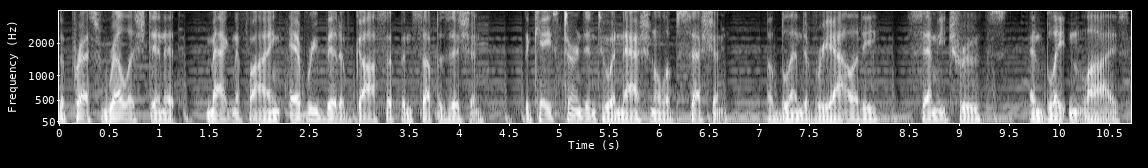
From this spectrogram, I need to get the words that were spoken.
The press relished in it, magnifying every bit of gossip and supposition. The case turned into a national obsession, a blend of reality, semi-truths, and blatant lies.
